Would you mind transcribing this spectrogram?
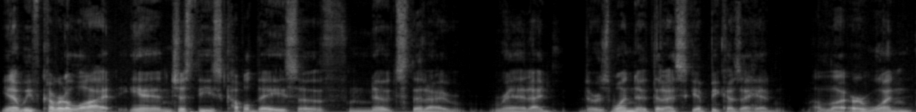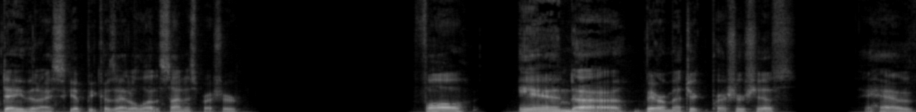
you know, we've covered a lot in just these couple days of notes that I read. I there was one note that I skipped because I had a lot, or one day that I skipped because I had a lot of sinus pressure. Fall and uh, barometric pressure shifts have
